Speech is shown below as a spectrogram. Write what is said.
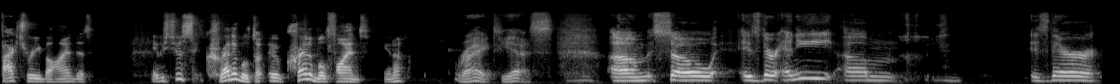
factory behind it. It was just incredible, incredible find. You know. Right. Yes. Um, so, is there any? Um, is there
